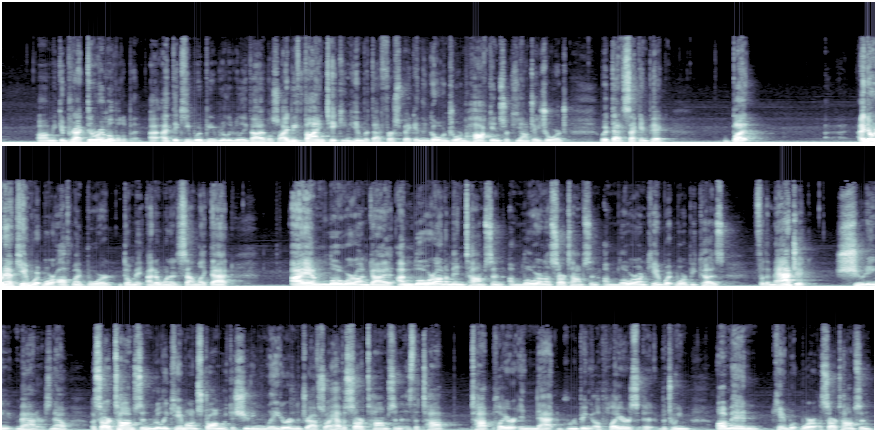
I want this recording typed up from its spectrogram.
Um, he can protect the rim a little bit. I, I, think he would be really, really valuable. So I'd be fine taking him with that first pick and then going Jordan Hawkins or Keyonte George with that second pick. But I don't have Cam Whitmore off my board. Don't make. I don't want it to sound like that. I am lower on guy. I'm lower on Amen Thompson. I'm lower on Ausar Thompson. I'm lower on Cam Whitmore because for the Magic, shooting matters. Now, Ausar Thompson really came on strong with the shooting later in the draft, so I have Ausar Thompson as the top top player in that grouping of players uh, between Amen, Cam Whitmore, Ausar Thompson,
